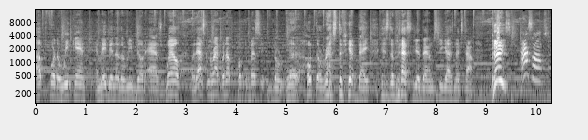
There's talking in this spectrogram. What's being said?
up for the weekend and maybe another rebuild as well. But that's gonna wrap it up. Hope the best the hope the rest of your day is the best of your day. I'm gonna see you guys next time. Peace. Off.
